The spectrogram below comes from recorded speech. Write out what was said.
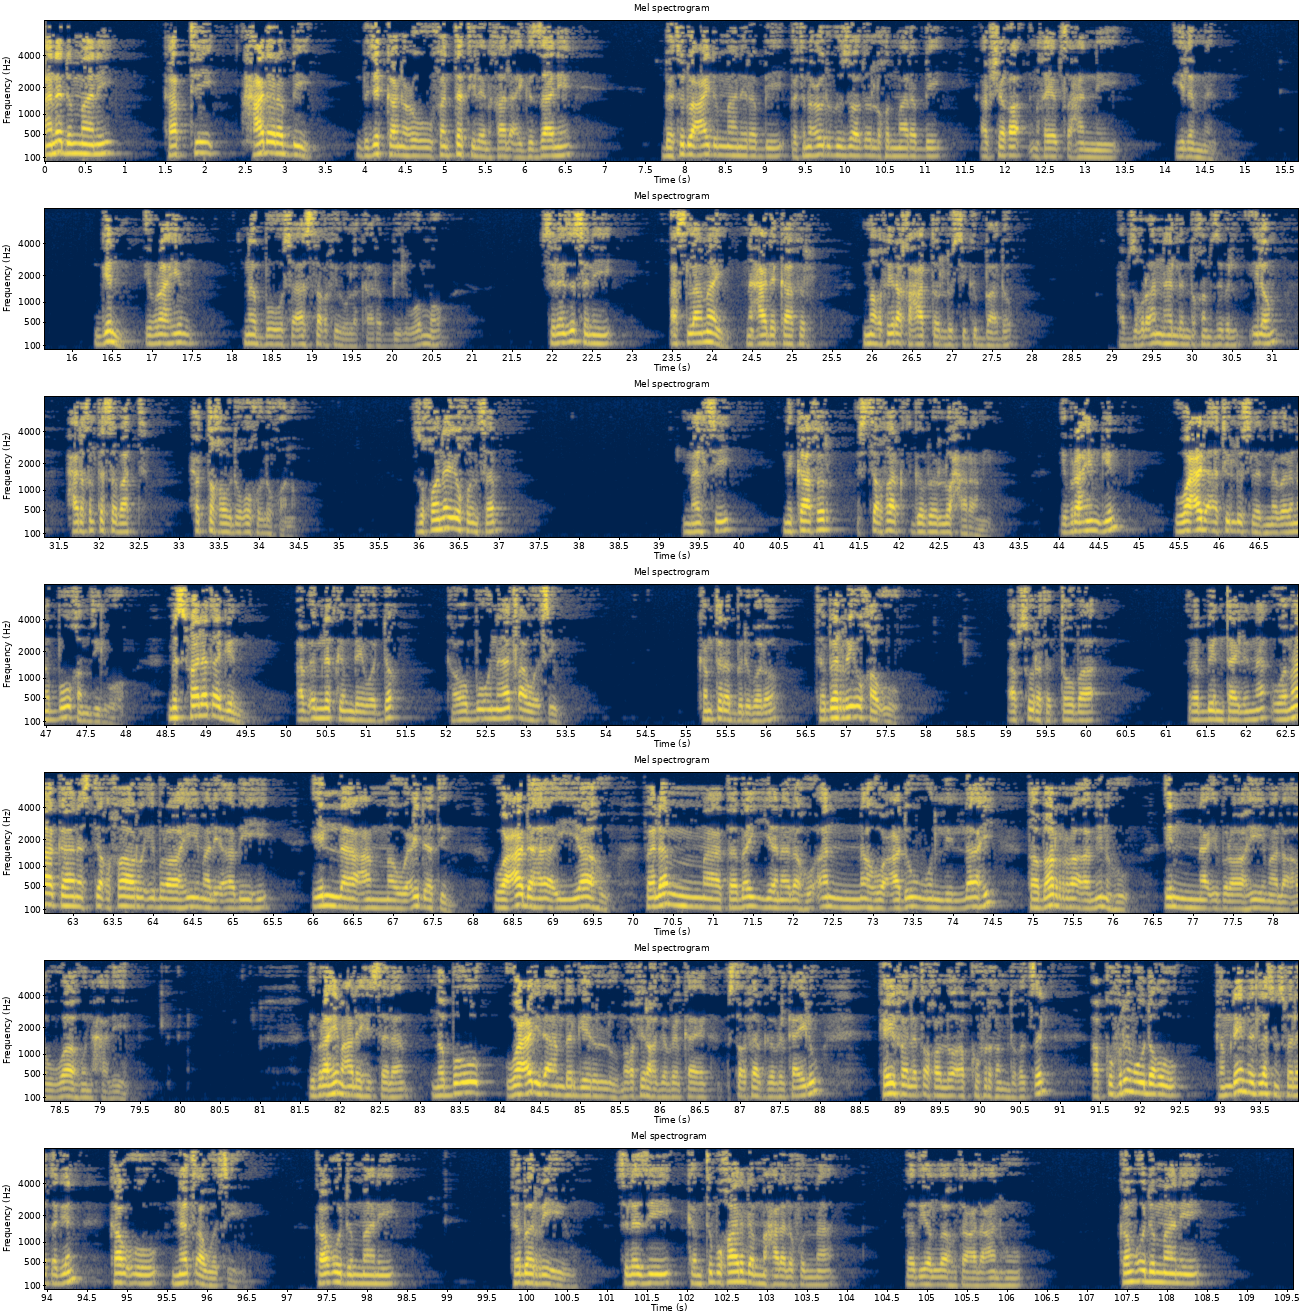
ኣነ ድማኒ ካብቲ ሓደ ረቢ ብጀካ ንዕኡ ፈንተት ኢለ ንካልእ ኣይግዛእን እየ በቲ ዱዓይ ድማ ረቢ በቲ ንዑ ድግዝኦ ዘለኹ ድማ ረቢ ኣብ ሸቓእ ንኸየብፅሓኒ ይልምን ግን ኢብራሂም ነብኡ ሰኣስተቕፊሩ ለካ ረቢ ኢልዎ እሞ ስለዚ ስኒ ኣስላማይ ንሓደ ካፍር መቕፊራ ክሓተሉስ ይግባእ ዶ ኣብዚ ቁርን ንሀሊ እንዶ ከም ዝብል ኢሎም ሓደ ክልተ ሰባት ሕቶ ከውድቑ ክእሉ ክኾኑ ዝኾነ ይኹን ሰብ መልሲ ንካፍር እስትቕፋር ክትገብረሉ ሓራም እዩ ኢብራሂም ግን ዋዕድ ኣትሉ ስለ ዝነበረ ነብኡ ከምዚ ኢልዎ ምስ ፈለጠ ግን ኣብ እምነት ከም ደይወድቕ ካብ ኣቦኡ ናፃ ወፅዩ ከምትረብድ በሎ ተበሪኡ ኻብኡ أب صورة التوبة رب نت لنا وما كان استغفار إبراهيم لأبيه إلا عن موعدة وعدها إياه فلما تبين له أنه عدو لله تبرأ منه إن إبراهيم لأواه حليم ኢብራሂም ዓለይህ ሰላም ነቦኡ ዋዕሊ ደኣ እምበር ገይርሉ መቕፊራ ክገብረልካ እስትቕፋር ክገብረልካ ኢሉ ከይፈለጠ ከሎ ኣብ ኩፍሪ ከም ድቕፅል ኣብ ኩፍሪ ምውደቑ ከም ደይ ምትለስ ምስ ፈለጠ ግን ካብኡ ነፃ ወፅ እዩ ካብኡ ድማ ተበሪ እዩ ስለዚ ከምቲ ቡኻሪ ደመሓላለፉልና ረድያ ላሁ ተላ ዓንሁ ከምኡ ድማ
